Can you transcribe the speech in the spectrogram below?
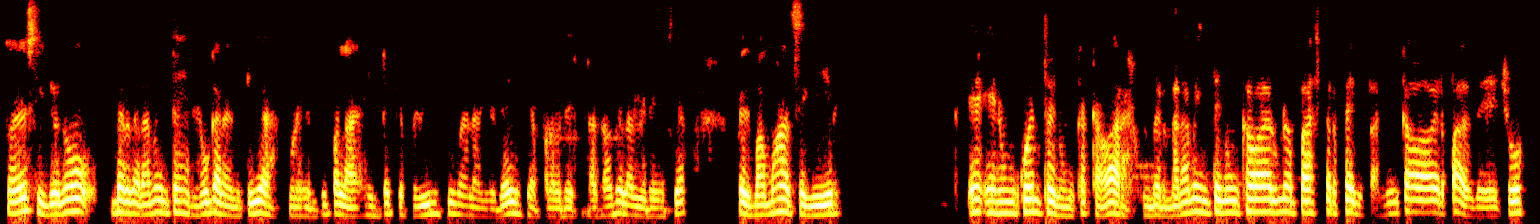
Entonces, si yo no verdaderamente genero garantías, por ejemplo, para la gente que fue víctima de la violencia, para los desplazados de la violencia, pues vamos a seguir en un cuento de nunca acabar. Verdaderamente nunca va a haber una paz perfecta, nunca va a haber paz. De hecho,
